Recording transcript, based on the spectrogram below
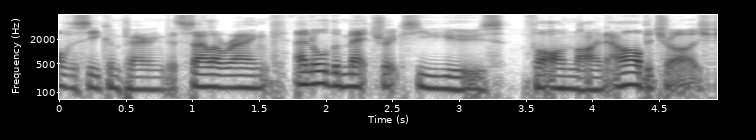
obviously comparing the seller rank and all the metrics you use for online arbitrage.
